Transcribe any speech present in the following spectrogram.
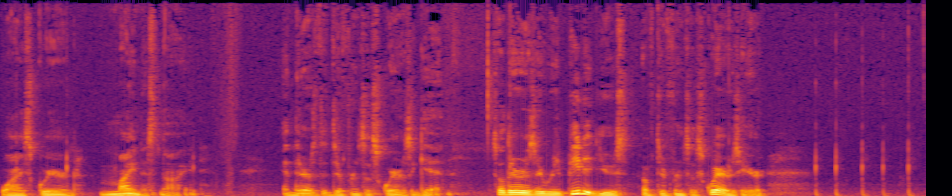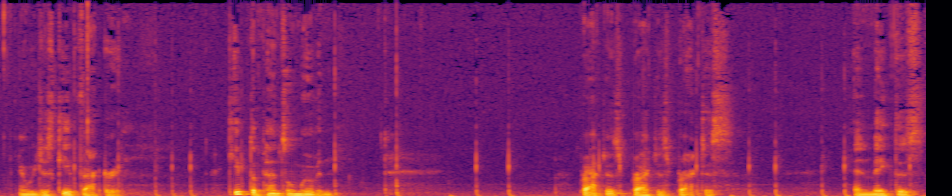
y squared minus 9. And there's the difference of squares again. So there is a repeated use of difference of squares here. And we just keep factoring. Keep the pencil moving. Practice, practice, practice. And make this,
